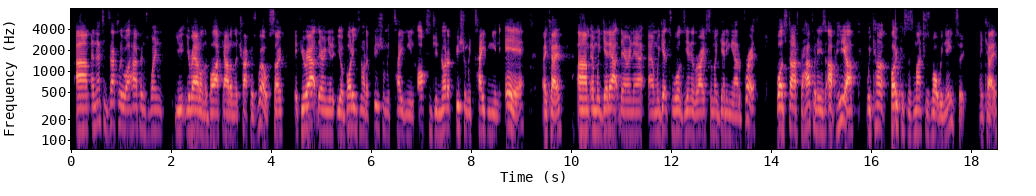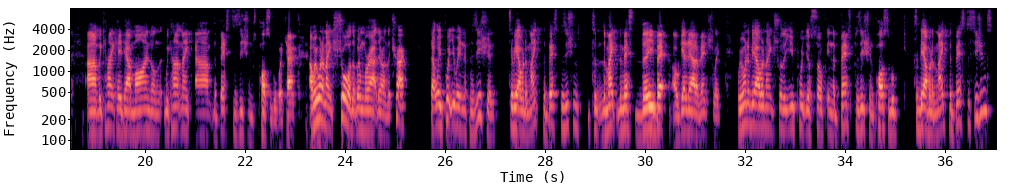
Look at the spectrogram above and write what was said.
Um, and that's exactly what happens when you, are out on the bike, out on the track as well. So if you're out there and you, your body's not efficient with taking in oxygen, not efficient with taking in air, okay, um, and we get out there and, out, and we get towards the end of the race and we're getting out of breath, what starts to happen is up here, we can't focus as much as what we need to. Okay, um, we can't keep our mind on. We can't make um, the best decisions possible. Okay, and we want to make sure that when we're out there on the track, that we put you in a position to be able to make the best positions, to, to make the best, the bet. I'll get it out eventually. We want to be able to make sure that you put yourself in the best position possible to be able to make the best decisions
